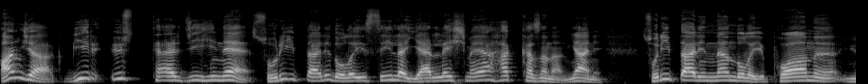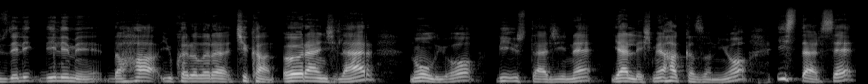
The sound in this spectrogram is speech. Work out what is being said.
Ancak bir üst tercihine soru iptali dolayısıyla yerleşmeye hak kazanan yani soru iptalinden dolayı puanı, yüzdelik dilimi daha yukarılara çıkan öğrenciler ne oluyor? Bir üst tercihine yerleşmeye hak kazanıyor. İsterse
